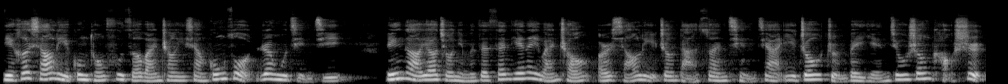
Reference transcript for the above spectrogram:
你和小李共同负责完成一项工作，任务紧急，领导要求你们在三天内完成，而小李正打算请假一周准备研究生考试，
